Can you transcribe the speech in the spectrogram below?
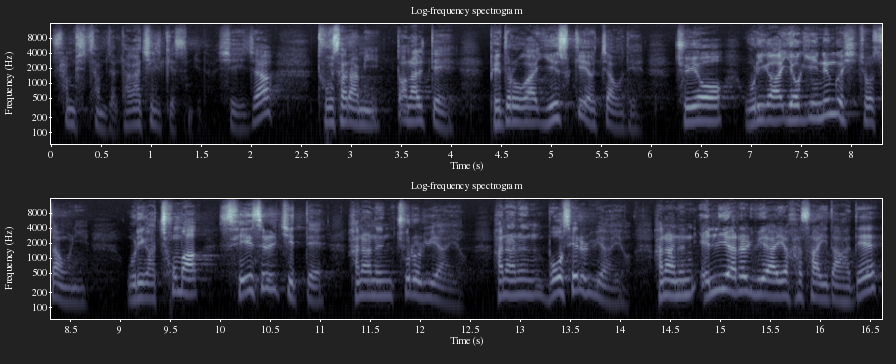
33절 다 같이 읽겠습니다. 시작. 두 사람이 떠날 때 베드로가 예수께 여짜오되 주여 우리가 여기 있는 것이 좋사오니 우리가 초막 셋을 짓되 하나는 주를 위하여 하나는 모세를 위하여 하나는 엘리야를 위하여 하사이다 하되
